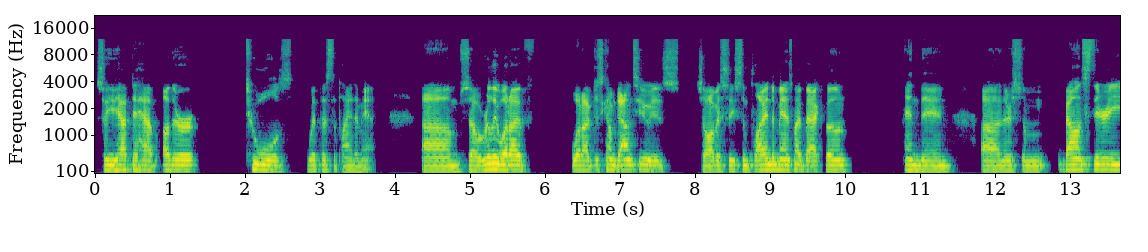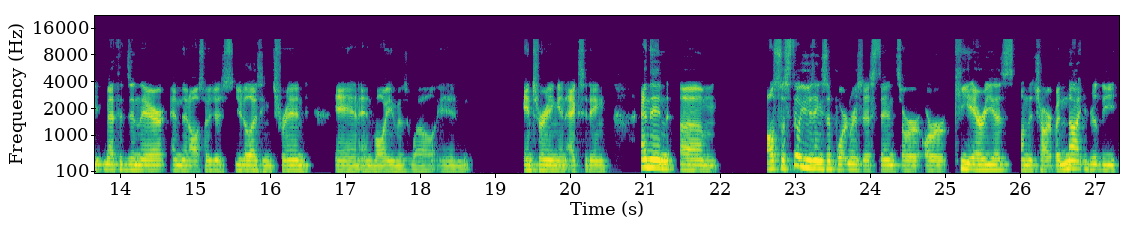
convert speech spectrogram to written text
so you have to have other tools with the supply and demand. Um, so really what I've what I've just come down to is so obviously supply and demand is my backbone, and then uh, there's some balance theory methods in there, and then also just utilizing trend and and volume as well in entering and exiting, and then um, also still using support and resistance or or key areas on the chart, but not really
